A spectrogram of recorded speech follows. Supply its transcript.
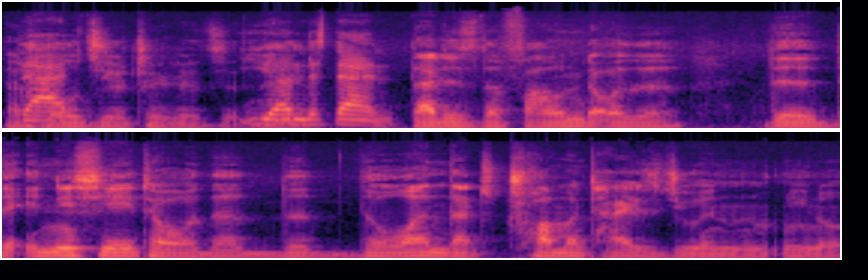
that, that holds your triggers? You understand? That is the founder or the the the initiator or the the the one that traumatized you in you know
